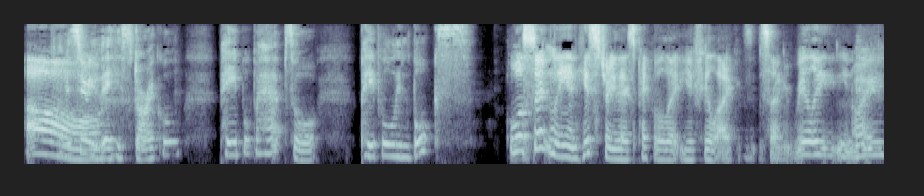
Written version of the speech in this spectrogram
Oh. I'm assuming they're historical people, perhaps, or people in books. Well, certainly in history, there's people that you feel like saying, really, you know,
